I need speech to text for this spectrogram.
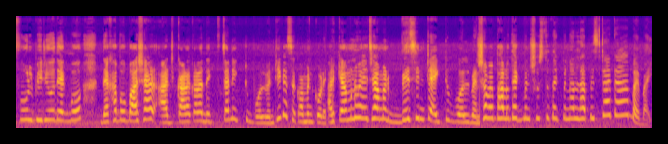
ফুল ভিডিও দেখব, দেখাবো বাসার। আর কারা কারা দেখতে চান একটু বলবেন, ঠিক আছে? কমেন্ট করে। আর কেমন হয়েছে আমার বেসিনটা একটু বলবেন। সবাই ভালো থাকবেন, সুস্থ থাকবেন। আল্লাহ হাফিজ। Tata bye bye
